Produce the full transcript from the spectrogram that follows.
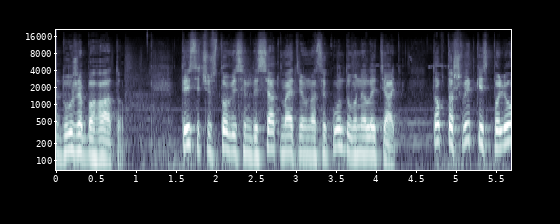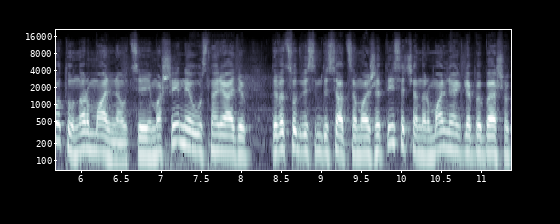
дуже багато. 1180 метрів на секунду вони летять. Тобто швидкість польоту нормальна у цієї машини у снарядів. 980 це майже 1000, нормально як для ББшок.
